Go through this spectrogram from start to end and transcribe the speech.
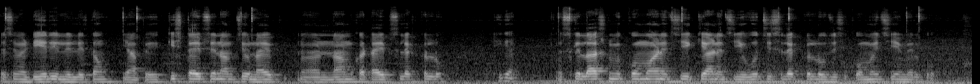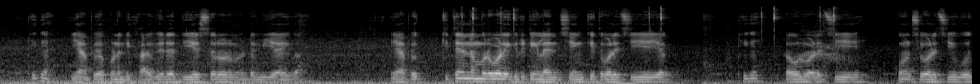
जैसे मैं डियर ही ले लेता हूँ, यहाँ पे किस टाइप से नाम चाहिए नाइप नाम का टाइप सेलेक्ट कर लो। ठीक है? उसके लास्ट में कोमा आने चाहिए, क्या आने चाहिए, वो चीज़ सेलेक्ट कर लो, जैसे कोमा ही चाहिए मेरे को। ठीक है? यहाँ पे अपने दिखा भी रहा डियर सर और मैडम ये आएगा। यहाँ पे कितने नंबर वाली ग्रीटिंग लाइन चाहिए, अंकित वाले चाहिए या, ठीक है? राहुल वाले चाहिए, कौन सी वाली चाहिए, वो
